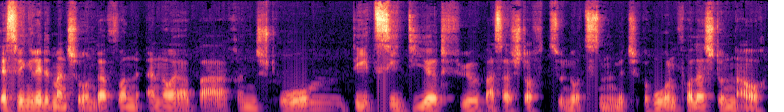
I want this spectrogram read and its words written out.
Deswegen redet man schon davon, erneuerbaren Strom dezidiert für Wasserstoff zu nutzen, mit hohen Volllaststunden auch.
